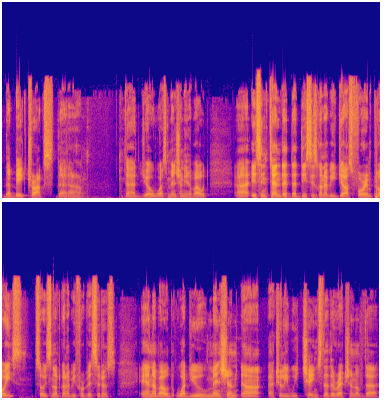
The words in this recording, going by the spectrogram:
the big trucks that, uh, that Joe was mentioning about. Uh, it's intended that this is going to be just for employees, so it's not going to be for visitors. And about what you mentioned, uh, actually, we changed the direction of the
